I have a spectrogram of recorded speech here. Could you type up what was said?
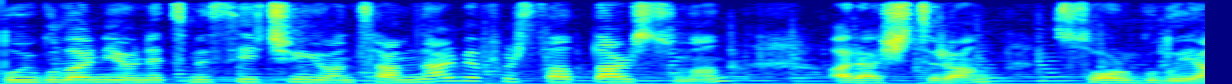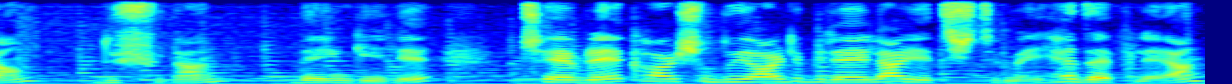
duygularını yönetmesi için yöntemler ve fırsatlar sunan, araştıran, sorgulayan, düşünen, dengeli, çevreye karşı duyarlı bireyler yetiştirmeyi hedefleyen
